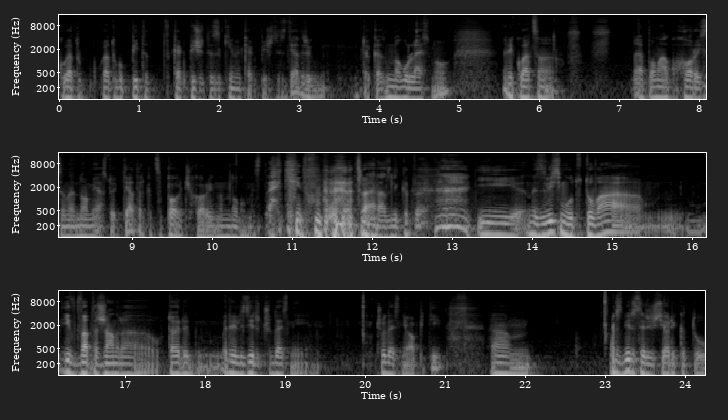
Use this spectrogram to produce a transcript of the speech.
когато когато го питат как пишете за кино и как пишете за театър, той казва много лесно. Нали, когато са по-малко хора и са на едно място е театър, като са повече хора и на много места е кино. това е разликата. И независимо от това, и в двата жанра той ре, реализира чудесни, чудесни опити. Разбира се, режисьори като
